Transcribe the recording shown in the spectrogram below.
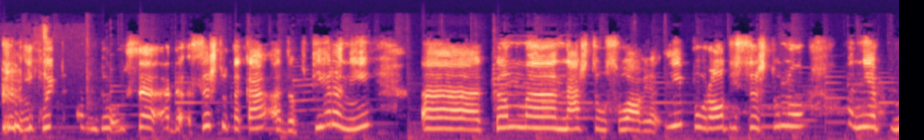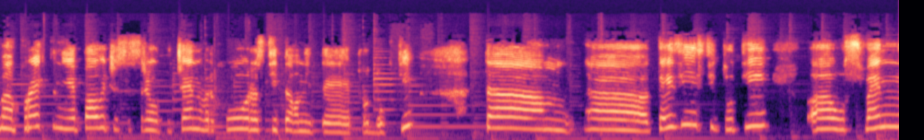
uh-huh. и които са също така адаптирани а, към а, нашите условия. И породи също, но ние, проектът ни е повече съсредоточен върху растителните продукти. Та, а, тези институти, а, освен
